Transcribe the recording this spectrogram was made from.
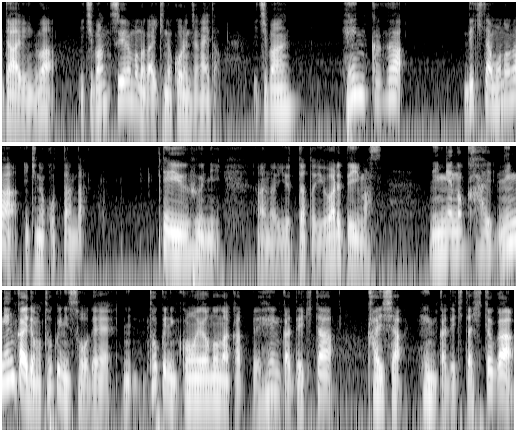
ダーウィンは一番強いものが生き残るんじゃないと。一番変化ができたものが生き残ったんだ。っていうふうにあの言ったと言われています。人間の界人間界でも特にそうで特にこの世の中って変化できた会社変化できた人が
